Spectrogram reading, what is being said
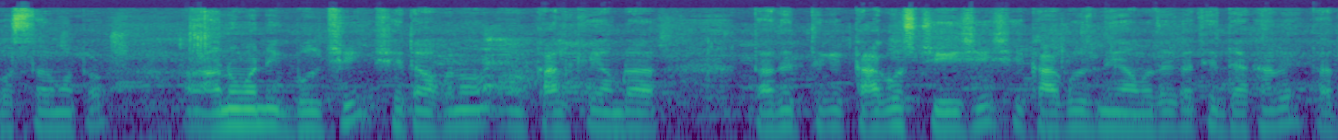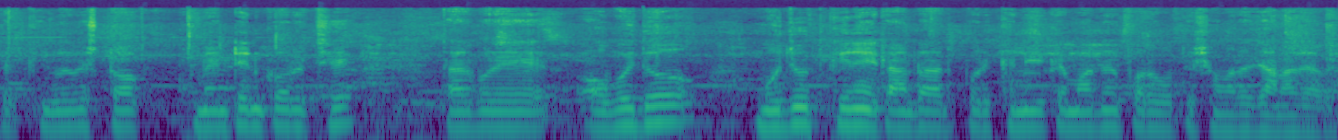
বস্তার মতো। আনুমানিক বলছি, সেটা এখনও কালকে আমরা তাদের থেকে কাগজ চেয়েছি। সেই কাগজ নিয়ে আমাদের কাছে দেখাবে, তাদের কীভাবে স্টক মেনটেন করেছে। তারপরে অবৈধ মজুদ কিনে, এটা আমরা পরীক্ষা নিরীক্ষার মাধ্যমে পরবর্তী সময়ে জানা যাবে।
